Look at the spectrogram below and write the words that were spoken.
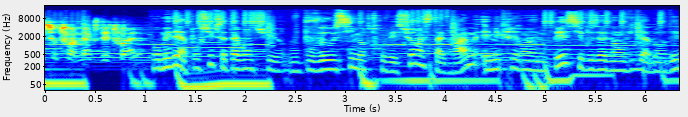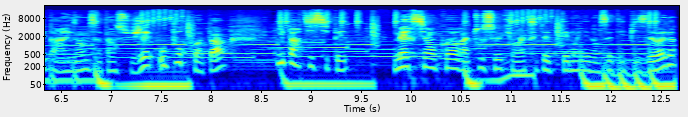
et surtout un max d'étoiles. Pour m'aider à poursuivre cette aventure. Vous pouvez aussi me retrouver sur Instagram et m'écrire en MP si vous avez envie d'aborder par exemple certains sujets ou pourquoi pas y participer. Merci encore à tous ceux qui ont accepté de témoigner dans cet épisode.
